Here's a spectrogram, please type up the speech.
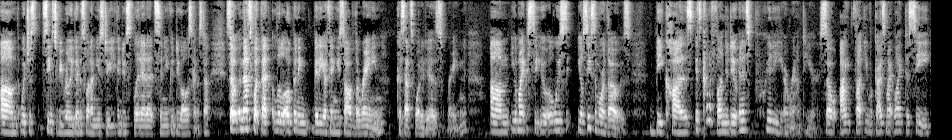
um, which is, seems to be really good. It's what I'm used to. You can do split edits and you can do all this kind of stuff. So, and that's what that little opening video thing you saw of the rain, because that's what it is, rain. Um, you might see, you always, you'll see some more of those because it's kind of fun to do and it's pretty around here. So I thought you guys might like to see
